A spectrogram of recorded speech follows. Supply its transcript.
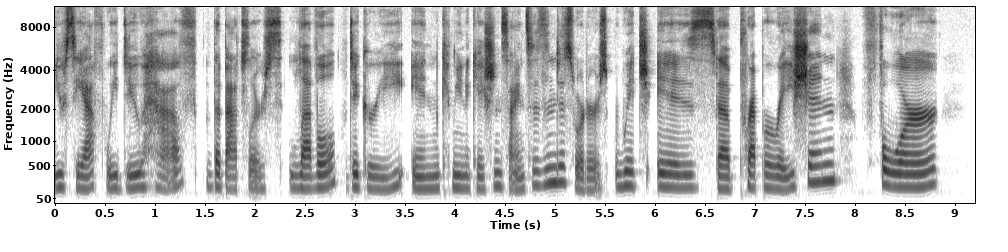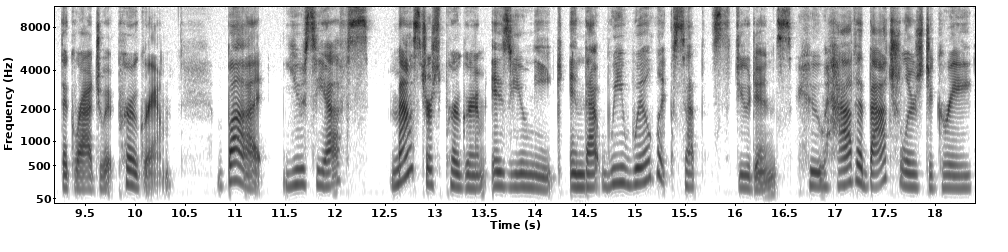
UCF, we do have the bachelor's level degree in communication sciences and disorders, which is the preparation for the graduate program. But UCF's master's program is unique in that we will accept students who have a bachelor's degree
